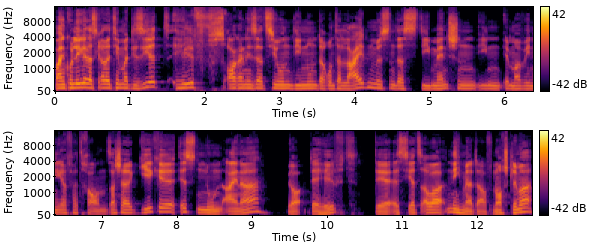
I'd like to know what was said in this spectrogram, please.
Mein Kollege hat das gerade thematisiert, Hilfsorganisationen, die nun darunter leiden müssen, dass die Menschen ihnen immer weniger vertrauen. Sascha Gierke ist nun einer, ja, der hilft, der es jetzt aber nicht mehr darf. Noch schlimmer,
